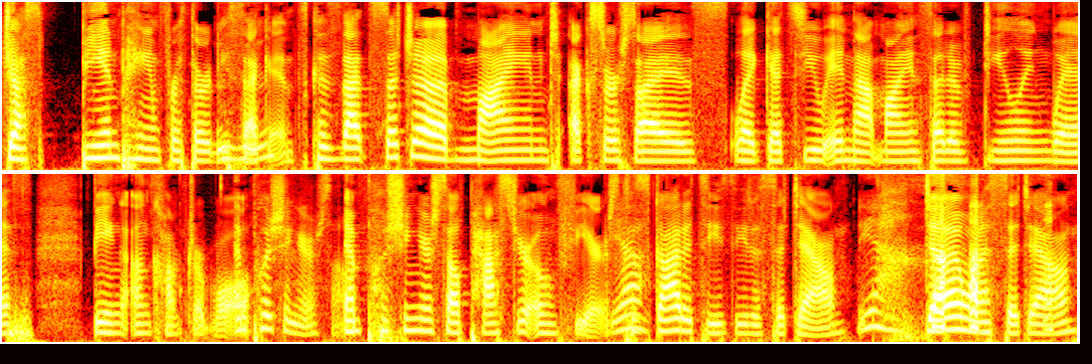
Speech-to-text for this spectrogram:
just be in pain for 30 Mhm. seconds because that's such a mind exercise like gets you in that mindset of dealing with being uncomfortable and pushing yourself. and pushing yourself past your own fears Yeah. because god it's easy to sit down yeah. do I want to sit down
